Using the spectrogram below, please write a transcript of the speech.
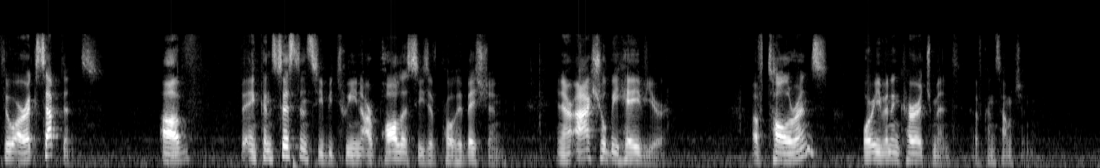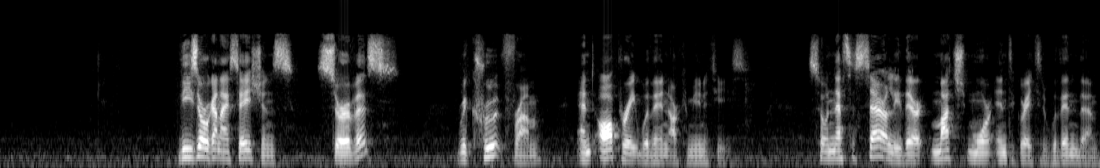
through our acceptance of the inconsistency between our policies of prohibition and our actual behavior of tolerance or even encouragement of consumption. These organizations service, recruit from, and operate within our communities. So necessarily, they're much more integrated within them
